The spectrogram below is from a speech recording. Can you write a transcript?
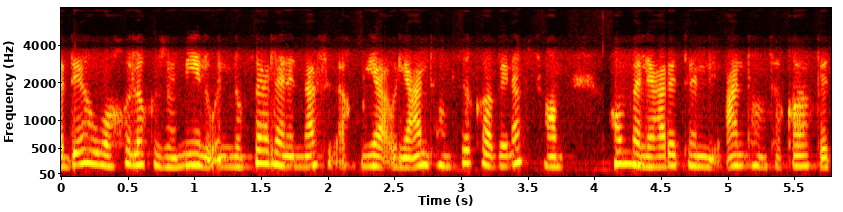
قد إيه هو خلق جميل وإنه فعلا الناس الأقوياء واللي عندهم ثقة بنفسهم هم اللي عادة عندهم ثقافة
